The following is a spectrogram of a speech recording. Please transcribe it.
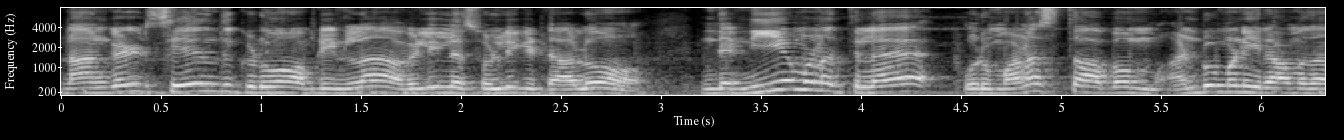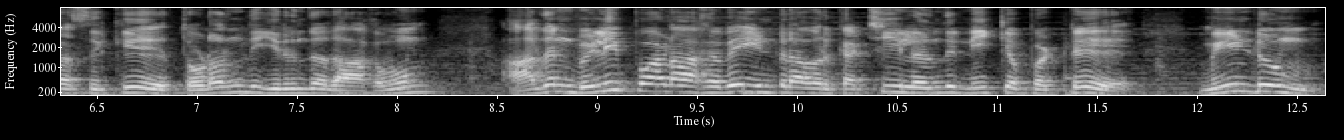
நாங்கள் சேர்ந்துக்கிடுவோம் அப்படின்லாம் வெளியில் சொல்லிக்கிட்டாலும் இந்த நியமனத்தில் ஒரு மனஸ்தாபம் அன்புமணி ராமதாஸுக்கு தொடர்ந்து இருந்ததாகவும் அதன் வெளிப்பாடாகவே இன்று அவர் கட்சியிலிருந்து நீக்கப்பட்டு மீண்டும்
